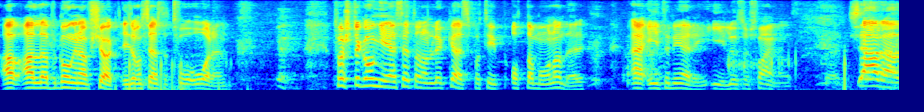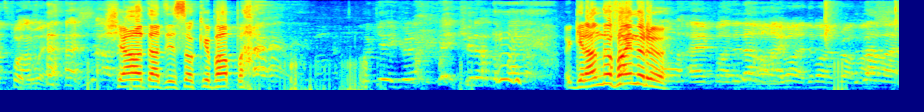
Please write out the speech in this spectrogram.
av alla gånger han har försökt i de senaste två åren. Första gången jag sett honom lyckas på typ åtta månader är i turnering i Losers Finals. Shoutout For the. Shoutout till Sockerpappa. Okej, Kurando Final. Grande finer du! Nej fan det där Ja, var det, var, det var en bra match.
